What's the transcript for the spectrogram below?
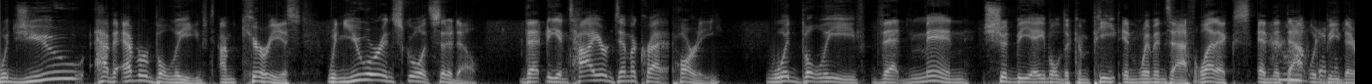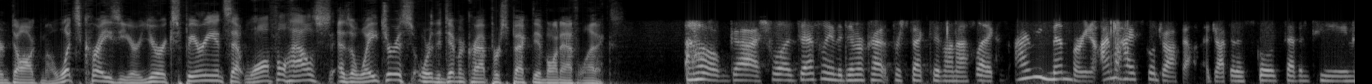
Would you have ever believed, I'm curious, when you were in school at Citadel, that the entire Democrat Party would believe that men should be able to compete in women's athletics and that Oh, that would be their dogma. What's crazier, your experience at Waffle House as a waitress or the Democrat perspective on athletics? Oh gosh, well, it's definitely the Democrat perspective on athletics. I remember, you know, I'm a high school dropout. I dropped out of school at 17.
